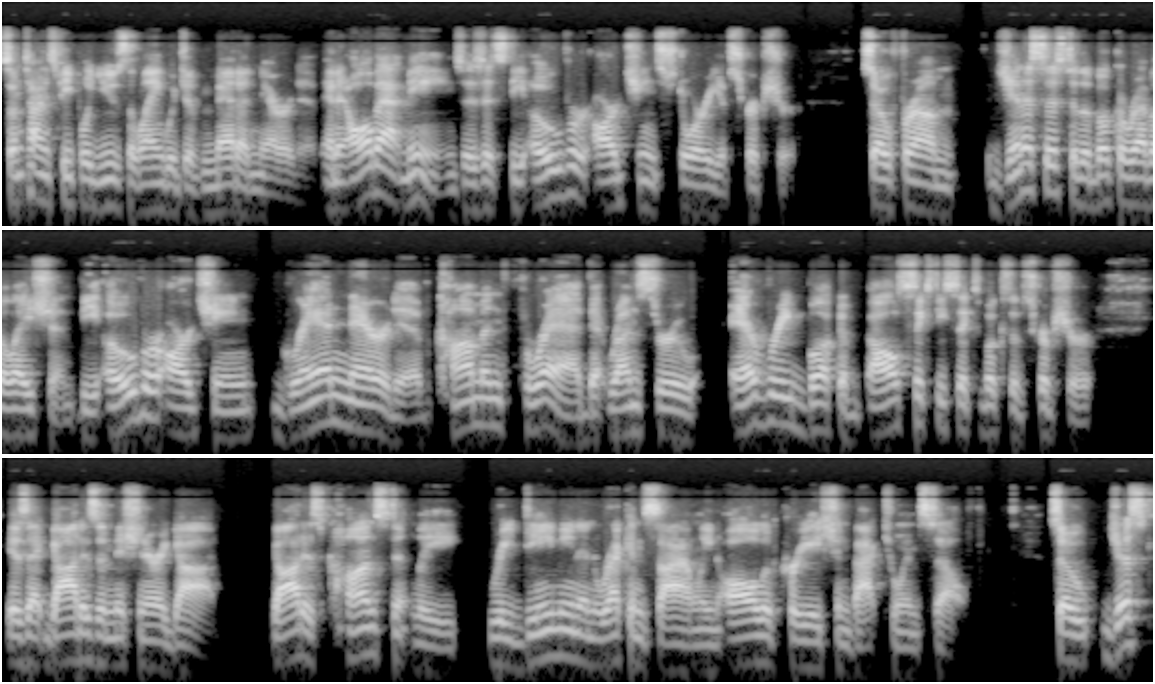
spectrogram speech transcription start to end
Sometimes people use the language of meta narrative, and all that means is it's the overarching story of Scripture. So, from Genesis to the book of Revelation, the overarching grand narrative, common thread that runs through every book of all 66 books of scripture is that God is a missionary God. God is constantly redeeming and reconciling all of creation back to himself. So just,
